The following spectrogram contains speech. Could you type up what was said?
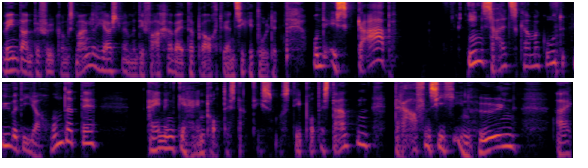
Wenn dann Bevölkerungsmangel herrscht, wenn man die Facharbeiter braucht, werden sie geduldet. Und es gab im Salzkammergut über die Jahrhunderte einen Geheimprotestantismus. Die Protestanten trafen sich in Höhlen, äh,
